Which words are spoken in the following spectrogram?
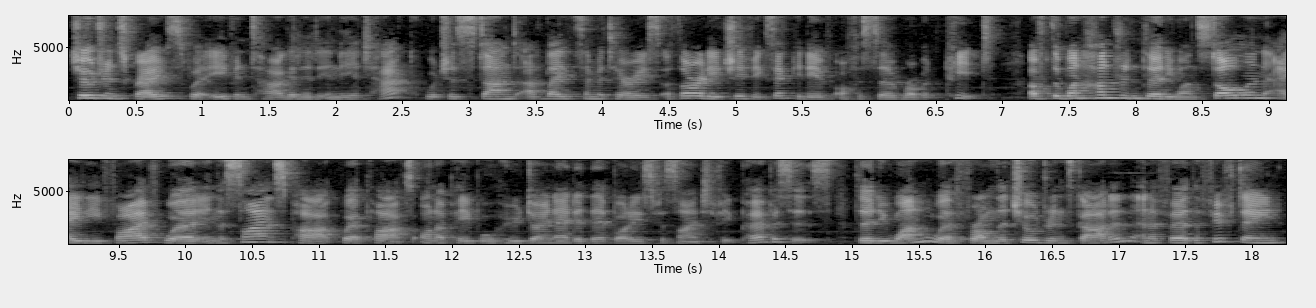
Children's graves were even targeted in the attack, which has stunned Adelaide Cemeteries Authority Chief Executive Officer Robert Pitt. Of the 131 stolen, 85 were in the science park where plaques honour people who donated their bodies for scientific purposes. 31 were from the children's garden, and a further 15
